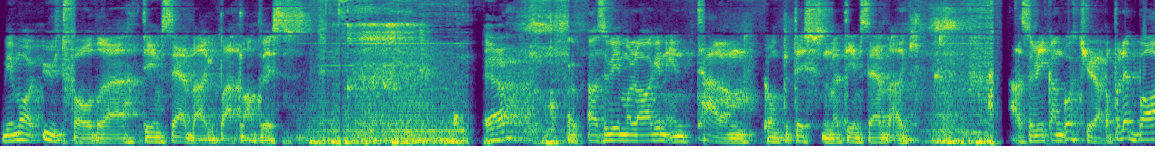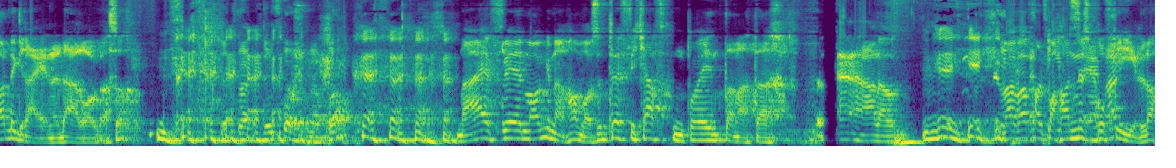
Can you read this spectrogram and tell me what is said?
Vi må utfordre Team Seberg på et eller annet vis. ja. Altså, Vi må lage en intern competition med Team Seberg. Altså, Vi kan godt kjøre på det badegreiene der òg, altså. Du får det med på. Nei, fordi Magnar han var så tøff i kjeften på internett der. Eller, Det var i hvert fall på hans profil, da.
